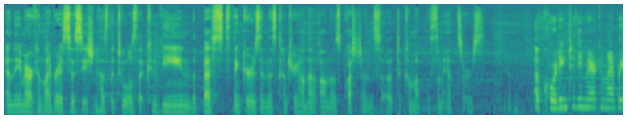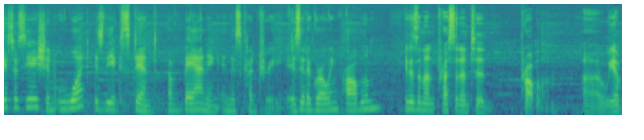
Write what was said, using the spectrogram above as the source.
and the american library association has the tools that convene the best thinkers in this country on that on those questions uh, to come up with some answers Yeah. According to the American Library Association, what is the extent of banning in this country? Is it a growing problem? it is an unprecedented problem uh, we have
